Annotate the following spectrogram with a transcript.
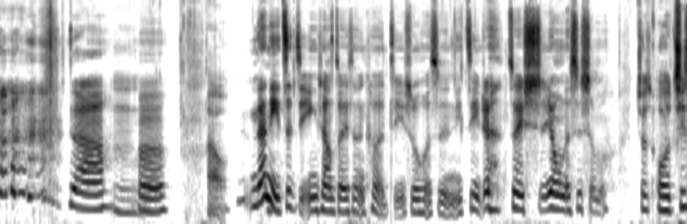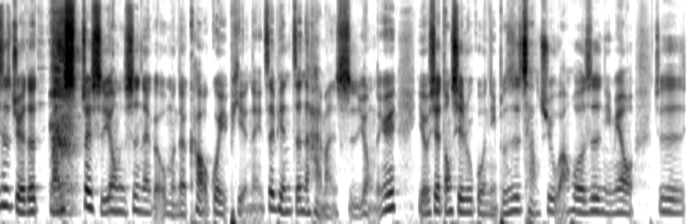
对啊，嗯嗯。好，那你自己印象最深刻的集数，或是你自己觉得 最实用的是什么？就是我其实觉得蛮最实用的是那个我们的靠柜篇呢、这篇真的还蛮实用的，因为有些东西如果你不是常去玩，或者是你没有就是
